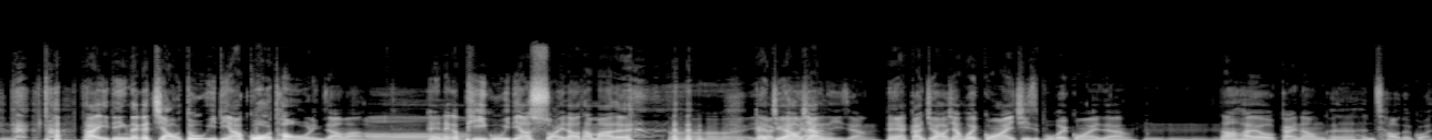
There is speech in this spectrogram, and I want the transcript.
嗯。他他一定那个角度一定要过头，你知道吗？哦，嘿，那个屁股一定要甩到他妈的，感觉好像这样，嘿呀，感觉好像会乖，其实不会乖这样。嗯嗯嗯，然后还有改那种可能很吵的管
